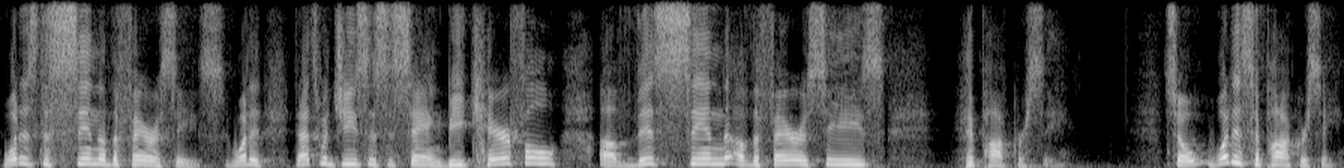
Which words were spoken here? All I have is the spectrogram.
what is the sin of the Pharisees? What is, that's what Jesus is saying. Be careful of this sin of the Pharisees, hypocrisy. So, what is hypocrisy?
